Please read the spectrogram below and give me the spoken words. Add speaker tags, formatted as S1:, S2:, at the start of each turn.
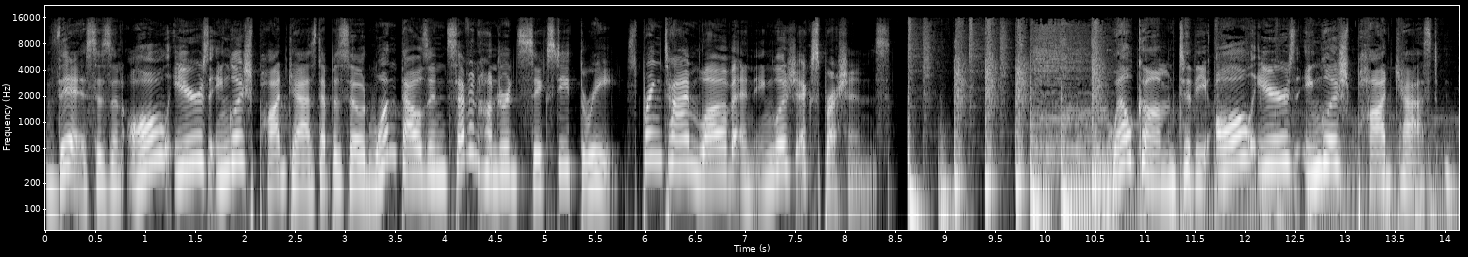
S1: This is an all ears English podcast, episode 1763 Springtime Love and English Expressions. Welcome to the All Ears English podcast,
